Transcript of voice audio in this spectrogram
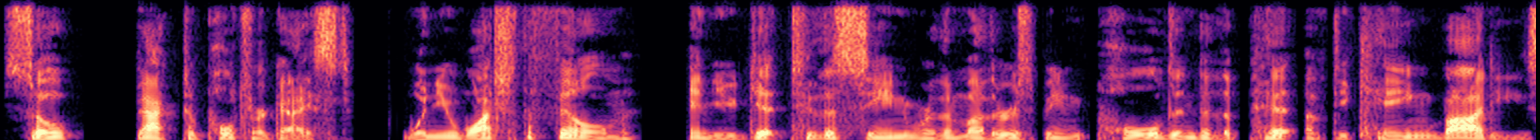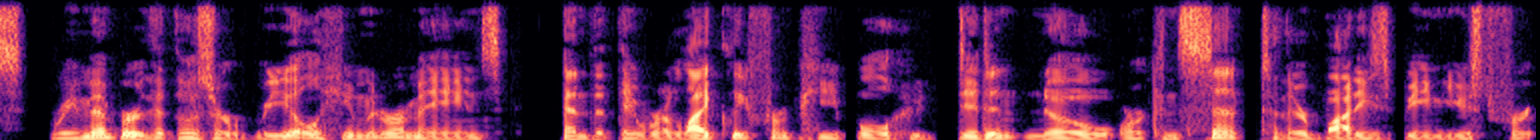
So, back to Poltergeist. When you watch the film and you get to the scene where the mother is being pulled into the pit of decaying bodies, remember that those are real human remains and that they were likely from people who didn't know or consent to their bodies being used for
